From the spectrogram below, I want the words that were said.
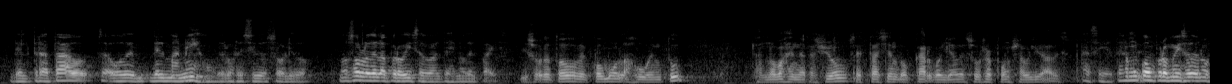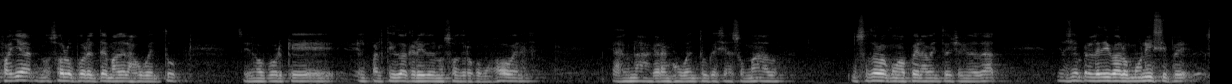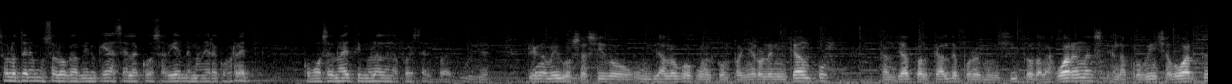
del tratado o, del manejo de los residuos sólidos, no solo de la provincia de Duarte, sino del país. Y sobre todo de cómo la juventud, la nueva generación, se está haciendo cargo ya de sus responsabilidades. Así es, tenemos un compromiso de no fallar, no solo por el tema de la juventud, sino porque el partido ha creído en nosotros como jóvenes, hay una gran juventud que se ha sumado, nosotros con apenas 28 años de edad, yo siempre le digo a los municipios, solo tenemos un solo camino, que hacer la cosa bien, de manera correcta como se nos ha estimulado en la Fuerza del Pueblo. Muy bien. Bien amigos, ha sido un diálogo con el compañero Lenin Campos, candidato a alcalde por el municipio de Las Guaranas, en la provincia de Duarte,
